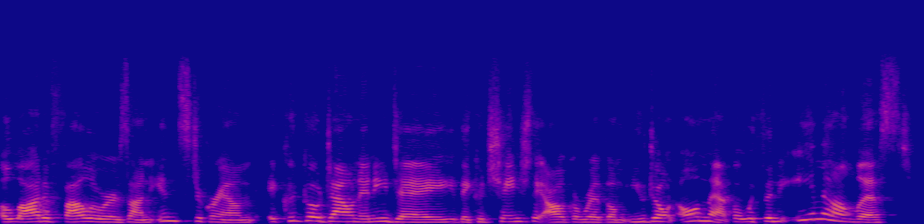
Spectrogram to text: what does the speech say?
a lot of followers on instagram it could go down any day. They could change the algorithm. You don't own that. But with an email list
